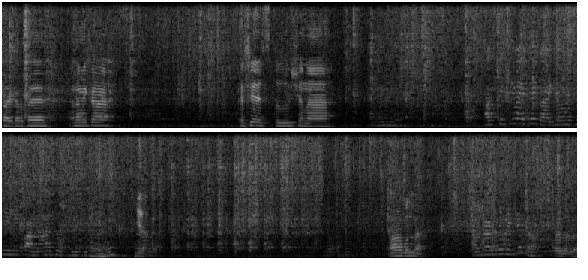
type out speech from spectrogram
काय करते. अनामिका कशी आहेस तू शना? हा बोल ना. काय झालं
